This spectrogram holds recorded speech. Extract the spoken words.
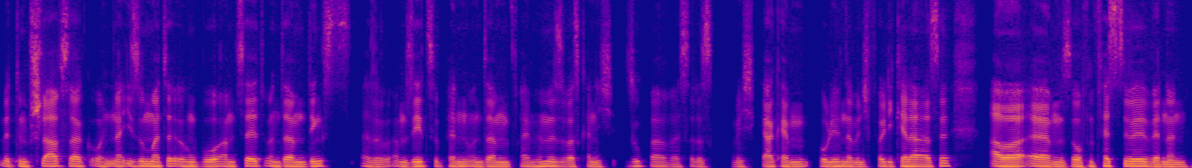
mit einem Schlafsack und einer Isomatte irgendwo am Zelt unterm Dings, also am See zu pennen unterm freiem Himmel, sowas kann ich super, weißt du, das ist für mich gar kein Problem, da bin ich voll die Kellerasse. Aber ähm, so auf dem Festival, wenn dann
